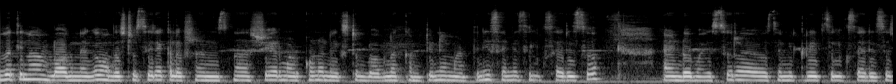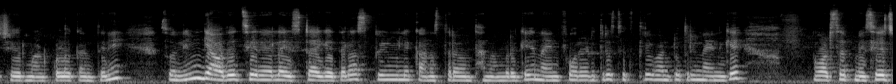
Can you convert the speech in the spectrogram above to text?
ಇವತ್ತಿನ ಬ್ಲಾಗ್ನಾಗ ಒಂದಷ್ಟು ಸೀರೆ ಕಲೆಕ್ಷನ್ಸ್ನ ಶೇರ್ ಮಾಡಿಕೊಂಡು ನೆಕ್ಸ್ಟ್ ಬ್ಲಾಗ್ನ ಕಂಟಿನ್ಯೂ ಮಾಡ್ತೀನಿ. Semi silk sarees and Mysore semi crepe silk sarees share ಮಾಡ್ಕೊಳಕ್ಕಂತೀನಿ ಸೊ ನಿಮ್ಗೆ ಯಾವುದೇ ಸೀರೆ ಎಲ್ಲ ಇಷ್ಟ ಆಗೈತಲ್ಲ ಸ್ಕ್ರೀನ್ ಮೇಲೆ ಕಾಣಿಸ್ತಿರೋವಂಥ ನಂಬರ್ಗೆ nine four eight three six three one two three ನೈನ್ಗೆ ವಾಟ್ಸಪ್ ಮೆಸೇಜ್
